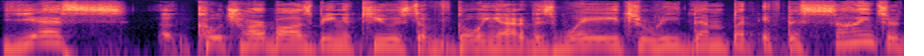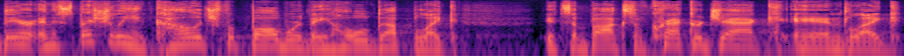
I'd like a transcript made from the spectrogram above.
yes, uh, Coach Harbaugh is being accused of going out of his way to read them, but if the signs are there, and especially in college football where they hold up like it's a box of Cracker Jack and like.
